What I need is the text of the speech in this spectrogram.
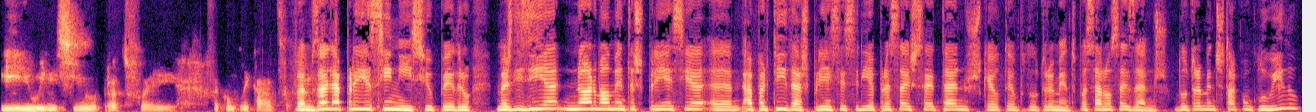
E o início, pronto, foi, foi complicado. Vamos olhar para esse início, Pedro. Mas dizia, normalmente a experiência, uh, à partida, a experiência seria para 6, 7 anos, que é o tempo do doutoramento. Passaram 6 anos. O doutoramento está concluído?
